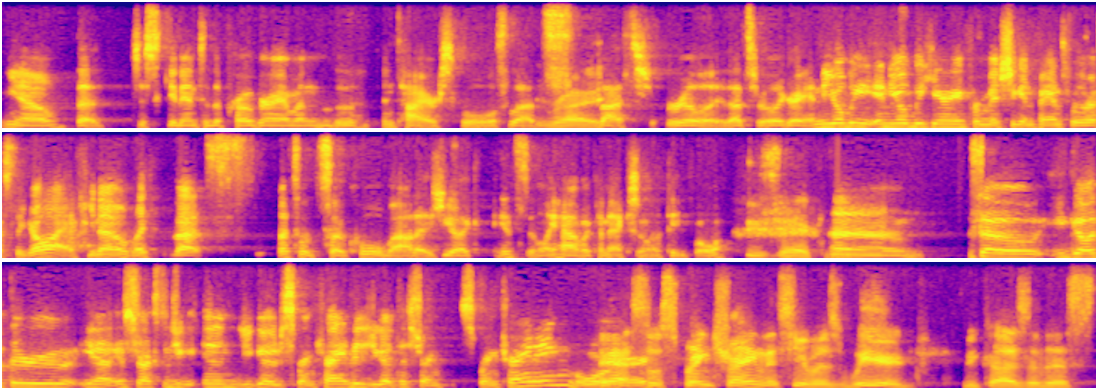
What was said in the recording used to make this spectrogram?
you know that just get into the program and the entire school. So that's right. that's really that's really great. And you'll be and you'll be hearing from Michigan fans for the rest of your life. You know, like that's that's what's so cool about it. Is you like instantly have a connection with people. Exactly. Um, so you go through, you know, instructs. Did you and you go to spring training? Did you go to spring spring training? Or yeah, so spring training this year was weird because of this.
